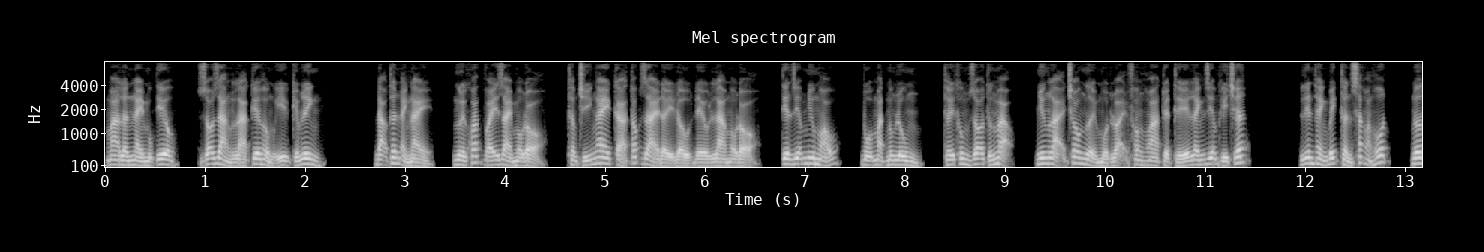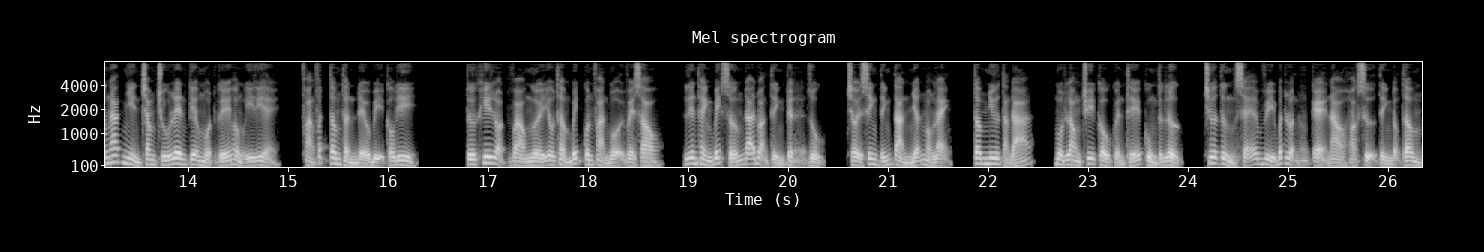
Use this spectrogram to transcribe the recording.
Mà lần này mục tiêu, rõ ràng là kia hồng y kiếm linh đạo thân ảnh này, người khoác váy dài màu đỏ, thậm chí ngay cả tóc dài đầy đầu đều là màu đỏ, tiên diễm như máu, bộ mặt mông lung, thấy không rõ tướng mạo, nhưng lại cho người một loại phong hoa tuyệt thế lãnh diễm khí chất. Liên thành bích thần sắc hoảng hốt, ngơ ngác nhìn chăm chú lên kia một ghế hồng y ỉa phảng phất tâm thần đều bị câu đi. Từ khi lọt vào người yêu thẩm bích quân phản bội về sau, liên thành bích sớm đã đoạn tình tuyệt dục, trời sinh tính tàn nhẫn mỏng lạnh, tâm như tảng đá, một lòng truy cầu quyền thế cùng thực lực, chưa từng sẽ vì bất luận kẻ nào hoặc sự tình động tâm.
